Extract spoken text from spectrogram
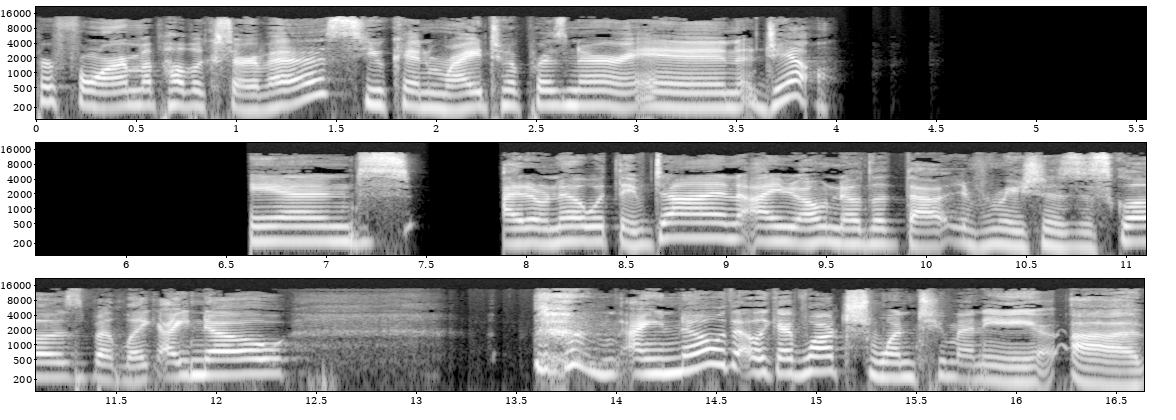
perform a public service, you can write to a prisoner in jail. And I don't know what they've done. I don't know that that information is disclosed, but like I know I know that like I've watched one too many uh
